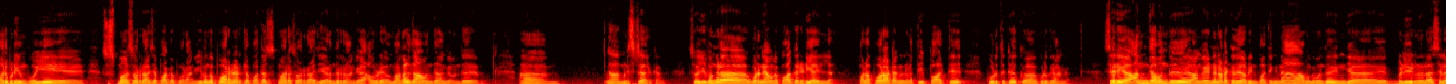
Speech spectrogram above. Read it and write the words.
மறுபடியும் போய் சுஷ்மா ஸ்வராஜை பார்க்க போகிறாங்க இவங்க போகிற நேரத்தில் பார்த்தா சுஷ்மா ஸ்வராஜ் இறந்துடுறாங்க. அவருடைய மகள் தான் வந்து அங்கே வந்து மினிஸ்டராக இருக்காங்க. ஸோ இவங்கள உடனே அவங்க பார்க்க ரெடியாக இல்லை. பல போராட்டங்கள் நடத்தி பார்த்து கொடுத்துட்டு கொடுக்குறாங்க. சரி அங்கே வந்து அங்கே என்ன நடக்குது அப்படின்னு பார்த்தீங்கன்னா அவங்க வந்து இங்கே வெளியிடுறதுல சில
